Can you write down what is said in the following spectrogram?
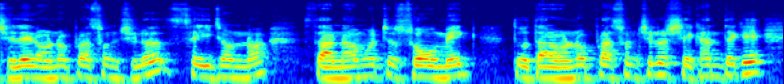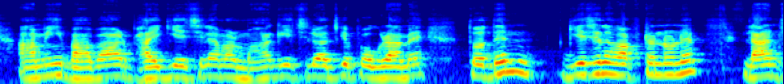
ছেলের অন্নপ্রাশন ছিল, সেই জন্য। তার নাম হচ্ছে সৌমেঘ তো তার অন্নপ্রাশন ছিল সেখান থেকে আমি বাবা আর ভাই গিয়েছিলাম আর মা গিয়েছিল আজকে প্রোগ্রামে। তো দেন গিয়েছিলাম আফটারনুনে লাঞ্চ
